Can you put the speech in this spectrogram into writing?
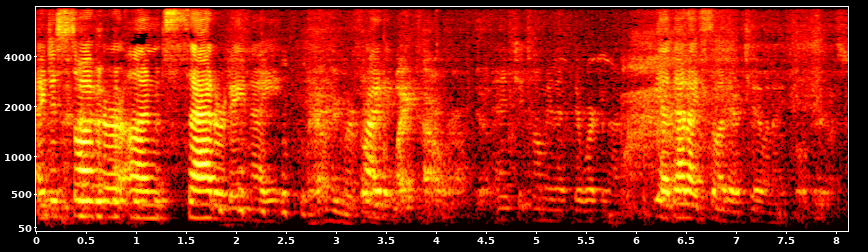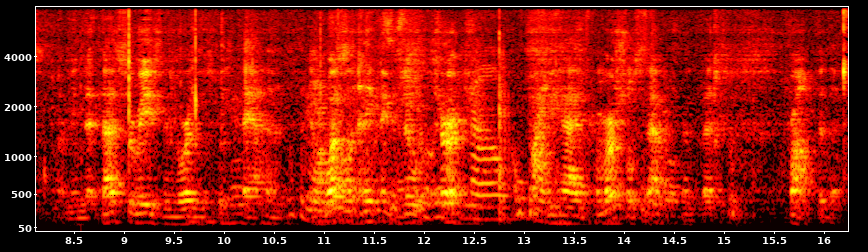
I just saw her on Saturday night They haven't even or put Friday. the light tower out yet. and she told me that they're working on it. Yeah, that I saw there too, and I told her. Yes, that, that's the reason the ordinance was passed, it wasn't anything to do with church. No. We had commercial establishment that prompted it,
